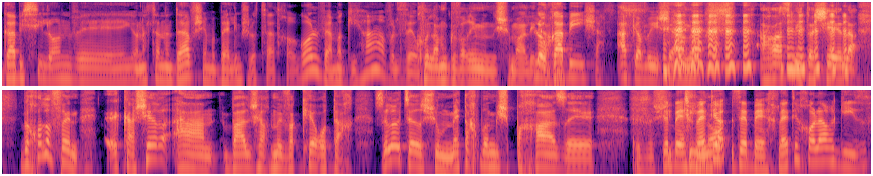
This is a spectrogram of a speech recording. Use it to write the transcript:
גבי סילון ויונתן נדב, שהם הבעלים של הוצאת חרגול, והמגיהה, אבל זהו. כולם גברים נשמע לי לא, ככה. לא, גבי אישה. אה, גבי אישה, נו, הרס לי את השאלה. בכל אופן, כאשר הבעל שלך מבקר אותך, זה לא יוצר איזשהו מתח במשפחה, זה איזושהי תינוק? זה בהחלט יכול להרגיז.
